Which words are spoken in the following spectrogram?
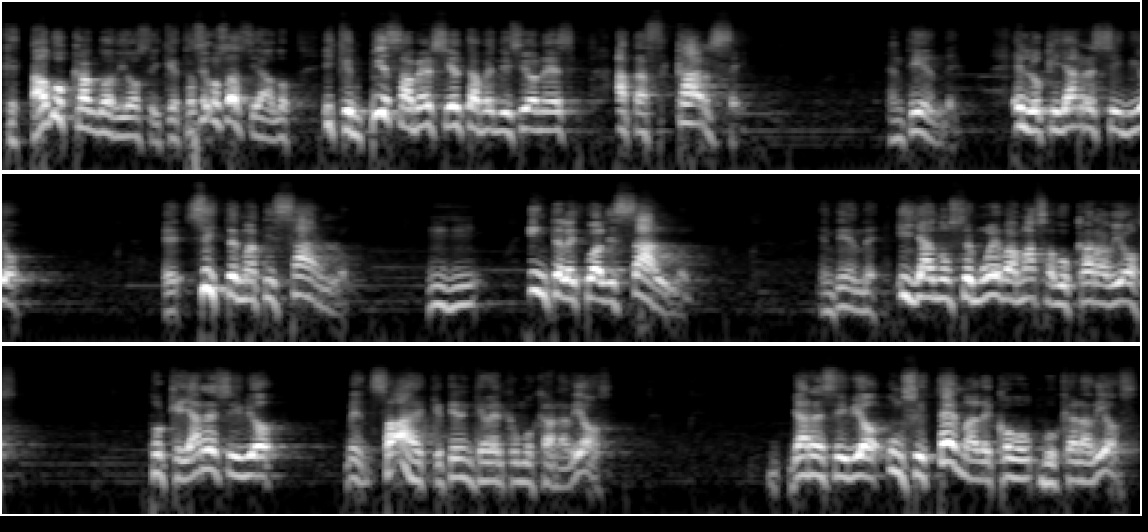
que está buscando a Dios y que está siendo saciado y que empieza a ver ciertas bendiciones es atascarse. ¿Entiende? En lo que ya recibió. Eh, sistematizarlo. intelectualizarlo. ¿Entiende? Y ya no se mueva más a buscar a Dios. Porque ya recibió mensajes que tienen que ver con buscar a Dios. Ya recibió un sistema de cómo buscar a Dios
